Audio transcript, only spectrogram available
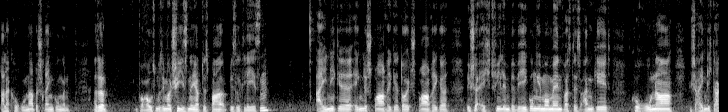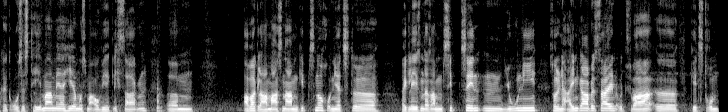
aller Corona-Beschränkungen. Also voraus muss ich mal schießen, ich habe das ein bisschen gelesen. Einige englischsprachige, deutschsprachige ist ja echt viel in Bewegung im Moment, was das angeht. Corona ist eigentlich gar kein großes Thema mehr hier, muss man auch wirklich sagen. Ähm, aber klar, Maßnahmen gibt es noch und jetzt äh, habe ich gelesen, dass am 17. Juni soll eine Eingabe sein und zwar äh, geht es darum,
